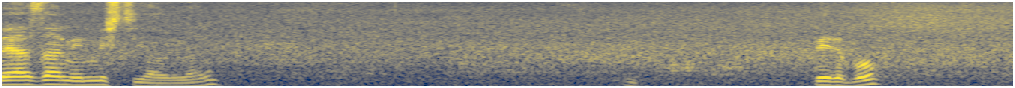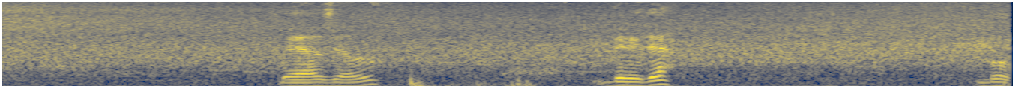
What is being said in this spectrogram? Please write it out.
Beyazlar inmişti yavrularım. Biri bu. Beyaz yavru. Biri de bu.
